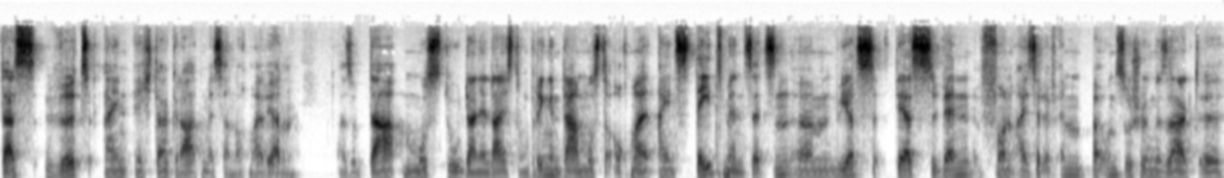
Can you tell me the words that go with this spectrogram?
Das wird ein echter Gradmesser nochmal werden. Also da musst du deine Leistung bringen, da musst du auch mal ein Statement setzen. Ähm, wie hat der Sven von IZFM bei uns so schön gesagt, äh,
